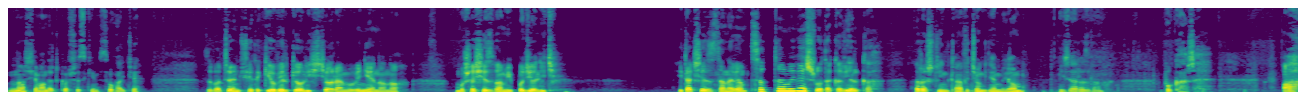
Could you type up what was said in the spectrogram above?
No, siemaneczko wszystkim, słuchajcie. Zobaczyłem dzisiaj takiego wielkiego liściora mówię, nie no, no, muszę się z wami podzielić. I tak się zastanawiam, co to mi wyszło, taka wielka roślinka. Wyciągniemy ją i zaraz wam pokażę. O,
